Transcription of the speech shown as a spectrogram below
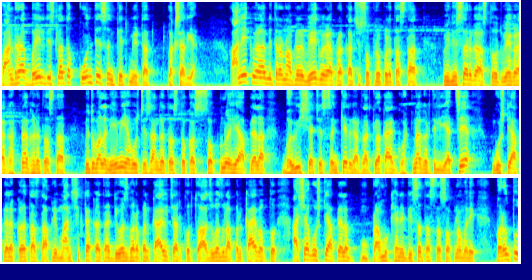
पांढरा बैल दिसला तर कोणते संकेत मिळतात? लक्षात घ्या. अनेक वेळा मित्रांनो आपल्याला वेगवेगळ्या प्रकारची स्वप्न पडत असतात. वि- निसर्ग असतो वेगळ्या घटना घडत असतात. मी तुम्हाला नेहमी ह्या गोष्टी सांगत असतो का स्वप्न हे आपल्याला भविष्याचे संकेत घडतात किंवा काय घटना घडतील याचे गोष्टी आपल्याला कळत असतात आपली मानसिकता कळतात दिवसभर आपण काय विचार करतो आजूबाजूला आपण काय बघतो अशा गोष्टी आपल्याला प्रामुख्याने दिसत असतात स्वप्नामध्ये. परंतु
